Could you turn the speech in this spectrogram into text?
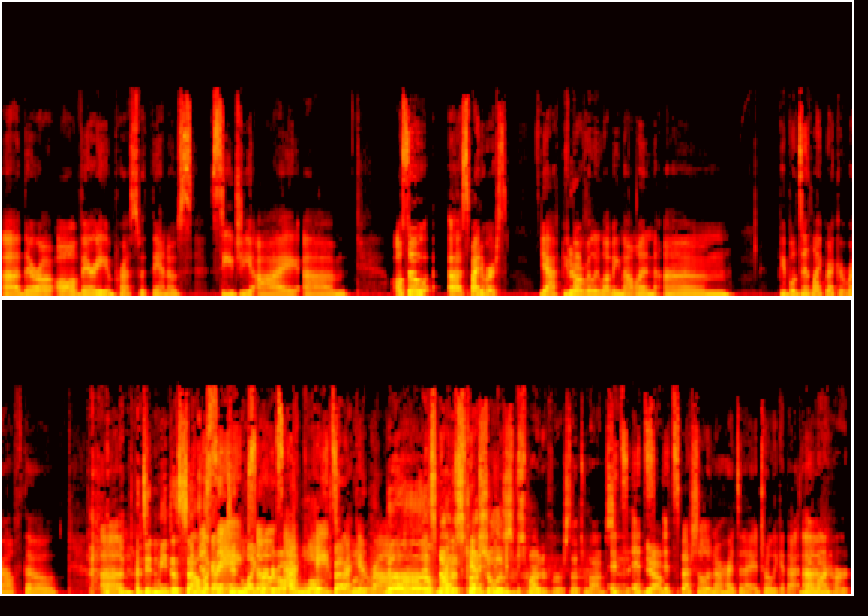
Uh, they're all- all very impressed with Thanos CGI. Um, also, uh, Spider Verse. Yeah, people Yeah. are really loving that one. Um, people did like Wreck It Ralph though. Um, I didn't mean to sound just like I didn't like so Wreck-It Ralph. I loved that Wreck-It movie. Ralph. No, It's not as special as Spider Verse. That's what I'm saying. it's it's Yeah. it's special in our hearts, and I totally get that. not Um, my heart.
